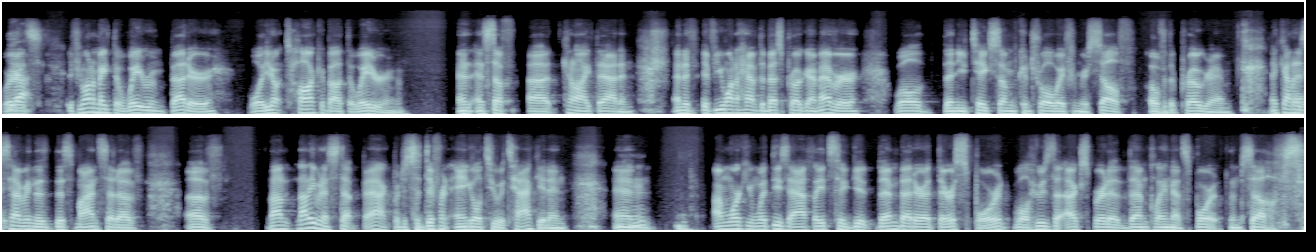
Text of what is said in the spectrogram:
Where yeah. it's if you want to make the weight room better, well, you don't talk about the weight room. And, and stuff uh, kind of like that and and if, if you want to have the best program ever well then you take some control away from yourself over the program and kind of right. just having this, this mindset of of not not even a step back but just a different angle to attack it and and mm-hmm I'm working with these athletes to get them better at their sport. Well, who's the expert at them playing that sport themselves?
